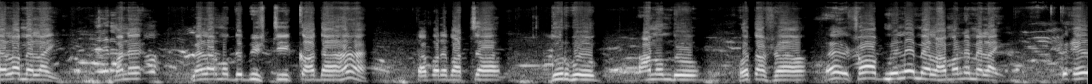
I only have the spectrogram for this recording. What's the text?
মেলা মেলাই। মানে মেলার মধ্যে বৃষ্টি, কাদা হ্যাঁ? তারপরে বাচ্চা, দুর্ভোগ আনন্দ, হতাশা সব মিলে মেলা মানে মেলাই। তো এই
